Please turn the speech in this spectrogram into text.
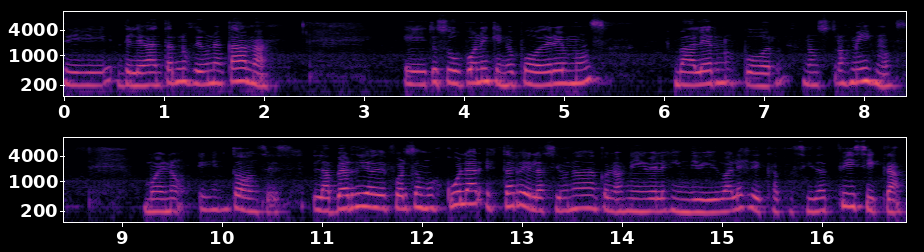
de, levantarnos de una cama. Esto supone que no podremos valernos por nosotros mismos. Bueno, entonces, la pérdida de fuerza muscular está relacionada con los niveles individuales de capacidad física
